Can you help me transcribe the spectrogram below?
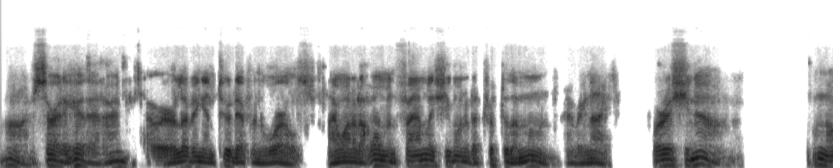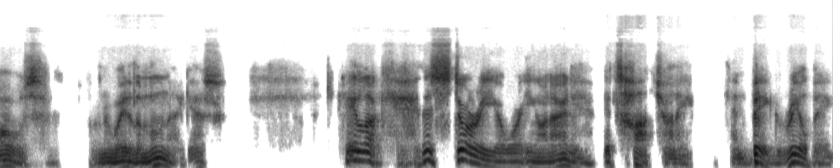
Oh, I'm sorry to hear that, Art. We were living in two different worlds. I wanted a home and family. She wanted a trip to the moon every night. Where is she now? Who knows? On her way to the moon, I guess. Hey, look, this story you're working on, Art. It's hot, Johnny. And big, real big.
